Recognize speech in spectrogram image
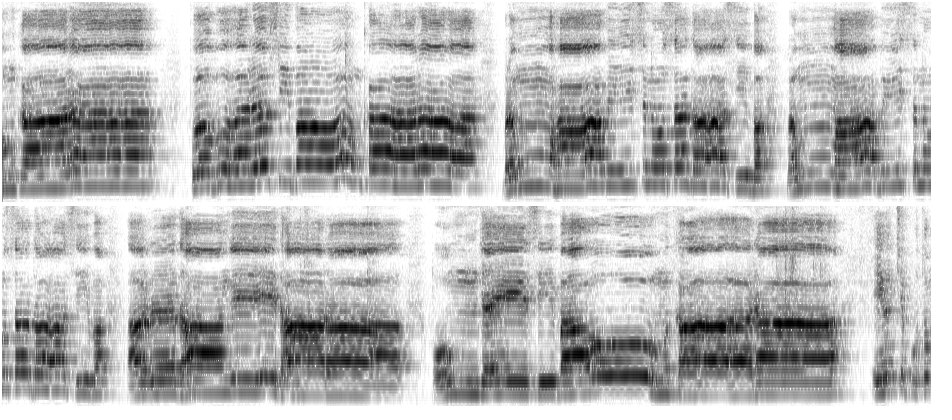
ওমকারা প্রভু হর শিব ওমকারা ব্রহ্মা বিষ্ণু সদা শিব ব্রহ্মা বিষ্ণু সদা শিব अर्धांगे धारा ओम জয় শিবা ওমকারা এই হচ্ছে প্রথম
